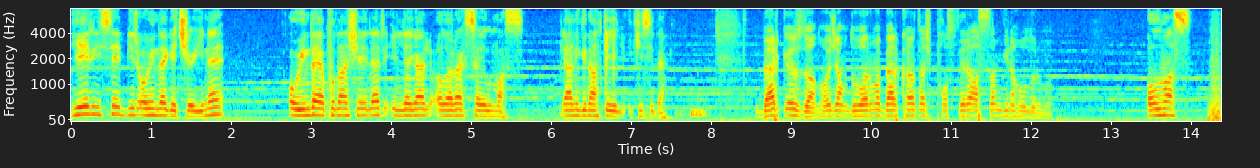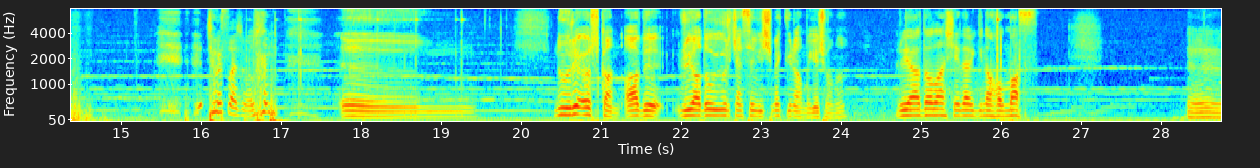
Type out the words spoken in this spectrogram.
Diğeri ise bir oyunda geçiyor yine. Oyunda yapılan şeyler illegal olarak sayılmaz. Yani günah değil ikisi de. Berk Özdoğan. Hocam duvarıma Berk Karataş posteri assam günah olur mu? Olmaz. Çok saçma lan. Eee, Nuri Özkan. Abi rüyada uyurken sevişmek günah mı? Geç onu. Rüyada olan şeyler günah olmaz. Eee,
